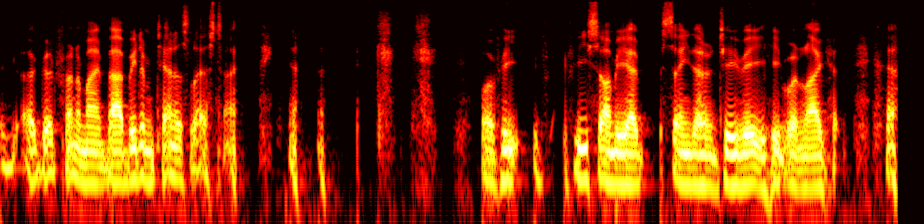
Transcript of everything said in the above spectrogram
A, a good friend of mine, Bob, beat him tennis last time. Well, if he if, if he saw me uh, saying that on TV, he wouldn't like it.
